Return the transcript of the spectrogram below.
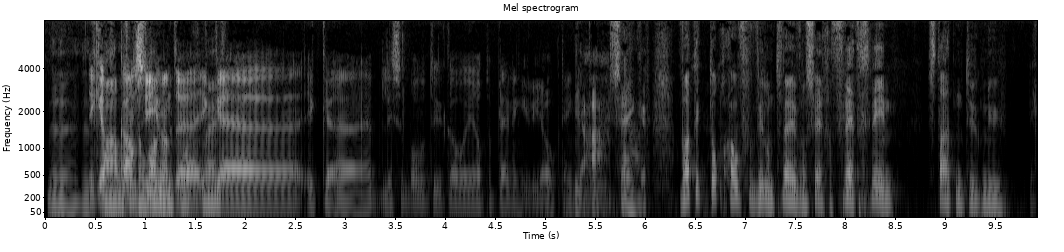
De, de Ik heb 12 is al vakantie, want de eh, ik, eh, ik eh, heb Lissabon natuurlijk alweer op de planning. Jullie ook, denk ik. ja, zeker. Wat ik toch over Willem II wil zeggen. Fred Grim staat natuurlijk nu... Ik,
